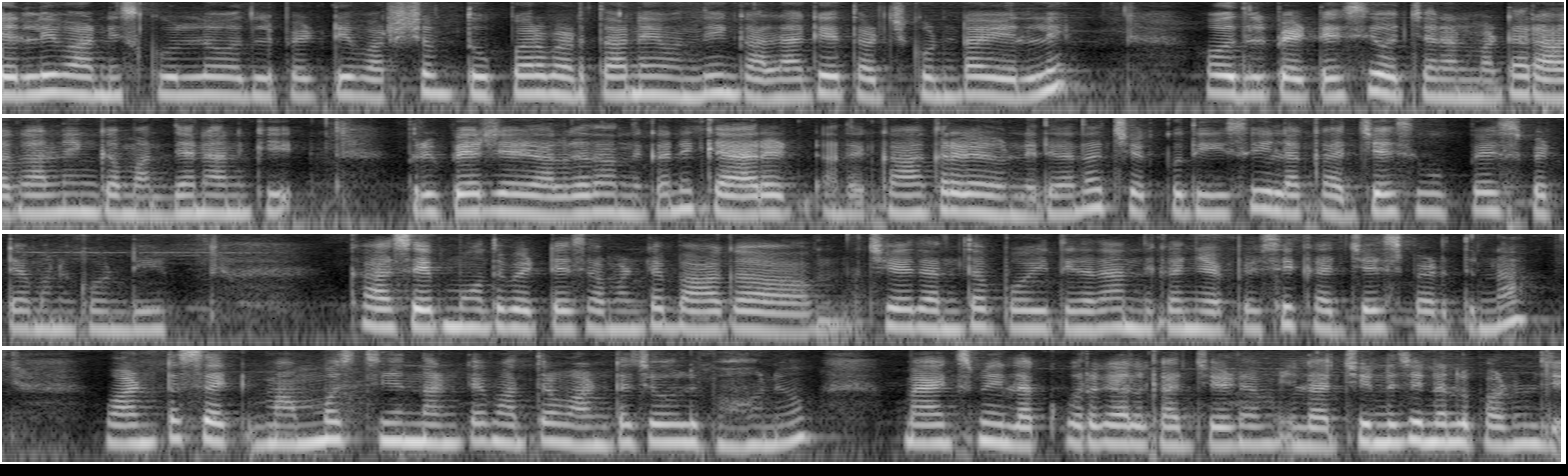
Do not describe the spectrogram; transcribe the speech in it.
వెళ్ళి వాడిని స్కూల్లో వదిలిపెట్టి వర్షం తుప్పర పడతానే ఉంది. ఇంకా అలాగే తడుచుకుంటా వెళ్ళి వదిలిపెట్టేసి వచ్చానమాట రాగానే ఇంకా మధ్యాహ్నానికి ప్రిపేర్ చేయాలి కదా అందుకని క్యారెట్ అదే కాకరకాయ ఉండేది కదా చెక్కు తీసి ఇలా కట్ చేసి ఉప్పేసి పెట్టామనుకోండి కాసేపు మూత పెట్టేసామంటే బాగా చేదంతా పోయింది కదా అందుకని చెప్పేసి కట్ చేసి పెడుతున్నా. వంట సెక్ మా అమ్మ వచ్చిందంటే మాత్రం వంట జోలి బాగును. మ్యాక్సిమం ఇలా కూరగాయలు కట్ చేయడం ఇలా చిన్న చిన్న పనులు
